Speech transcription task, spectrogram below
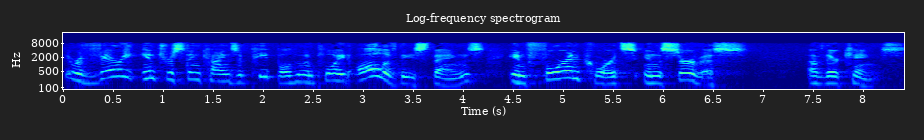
they were very interesting kinds of people who employed all of these things in foreign courts in the service of their kings,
